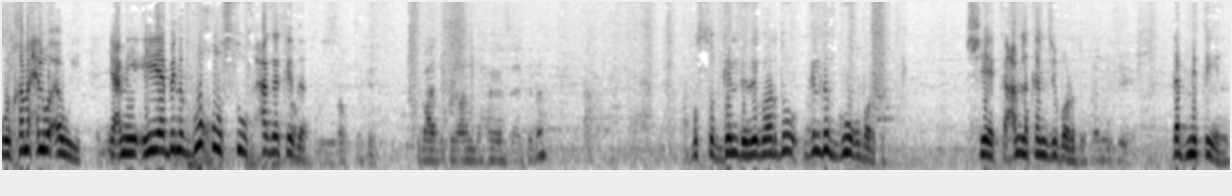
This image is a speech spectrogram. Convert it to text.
والخامة حلوة قوي. يعني هي بين الجوخ والصوف حاجة كده. بالظبط كده. بعد كده عندي حاجة زي كده. بصوا الجلد دي برضو جلد في جوخ برضو. شياكة. عاملة كام دي برضو؟ ده 200 ده ب 200 منه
